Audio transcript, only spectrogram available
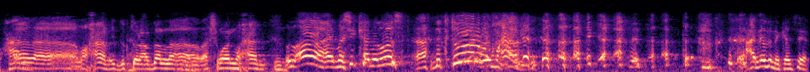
محامي. أنا محامي الدكتور عبد الله رشوان محامي. يقول آه ماسكها من الوسط دكتور ومحامي عن اذنك يا شيخ.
